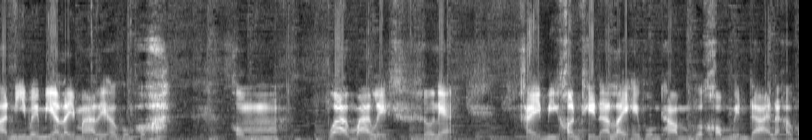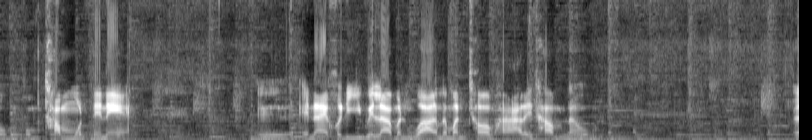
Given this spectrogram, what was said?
พาร์ทนี้ไม่มีอะไรมากเลยครับผมเพราะว่าผมว่างมากเลยช่วงเนี้ย ใครมีคอนเทนต์อะไรให้ผมทำก็คอมเมนต์ได้นะครับผมผมทำหมดแน่ๆเออไอนายคนนี้เวลามันว่างแล้วมันชอบหาอะไรทำนะผมเอ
